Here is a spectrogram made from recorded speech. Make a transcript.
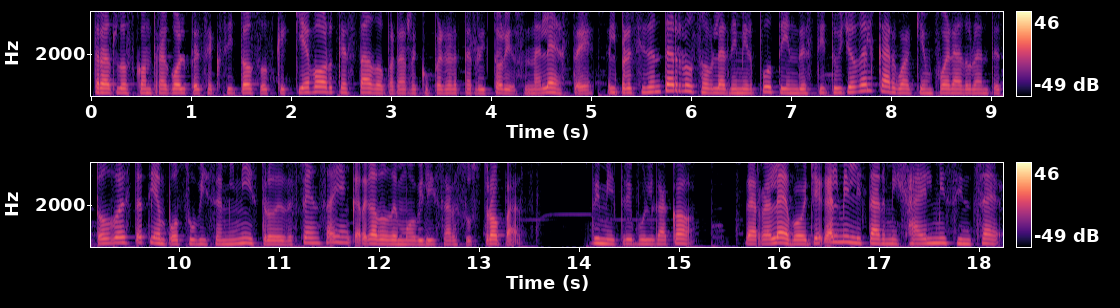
Tras los contragolpes exitosos que Kiev ha orquestado para recuperar territorios en el este, el presidente ruso Vladimir Putin destituyó del cargo a quien fuera durante todo este tiempo su viceministro de Defensa y encargado de movilizar sus tropas, Dmitry Bulgakov. De relevo llega el militar Mikhail Misintsev,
